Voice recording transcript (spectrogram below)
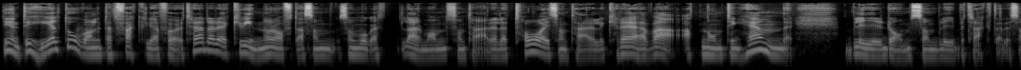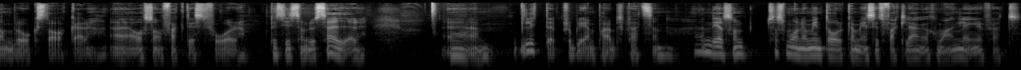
det är inte helt ovanligt att fackliga företrädare, kvinnor ofta, som, som vågar larma om sånt här eller ta i sånt här eller kräva att någonting händer, blir de som blir betraktade som bråkstakar eh, och som faktiskt får, precis som du säger, eh, lite problem på arbetsplatsen. En del som så småningom inte orkar med sitt fackliga engagemang längre för att,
